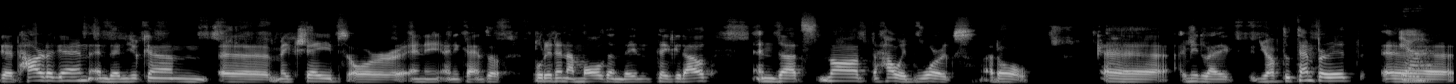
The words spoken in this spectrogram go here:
get hard again, and then you can uh, make shapes or any any kind of put it in a mold and then take it out. And that's not how it works at all. Uh, I mean, like you have to temper it. yeah. Uh,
